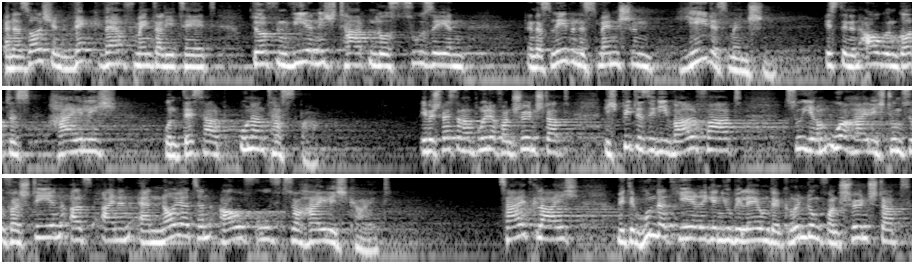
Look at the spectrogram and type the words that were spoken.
Einer solchen Wegwerfmentalität dürfen wir nicht tatenlos zusehen, denn das Leben des Menschen, jedes Menschen, ist in den Augen Gottes heilig und deshalb unantastbar. Liebe Schwestern und Brüder von Schönstadt, ich bitte Sie, die Wallfahrt zu Ihrem Urheiligtum zu verstehen als einen erneuerten Aufruf zur Heiligkeit. Zeitgleich mit dem 100-jährigen Jubiläum der Gründung von Schönstadt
